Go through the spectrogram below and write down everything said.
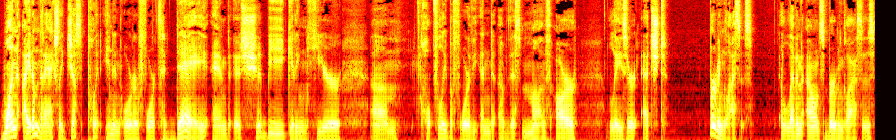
One item that I actually just put in an order for today, and it should be getting here um, hopefully before the end of this month, are laser etched bourbon glasses. 11 ounce bourbon glasses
